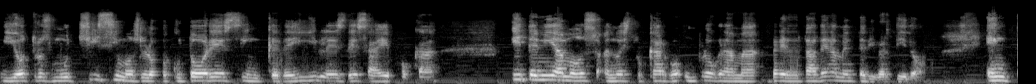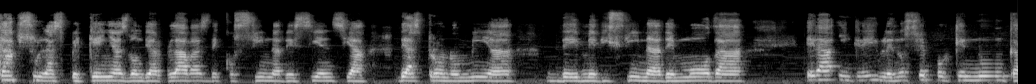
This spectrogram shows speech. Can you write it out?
y otros muchísimos locutores increíbles de esa época. Y teníamos a nuestro cargo un programa verdaderamente divertido, en cápsulas pequeñas donde hablabas de cocina, de ciencia, de astronomía, de medicina, de moda, era increíble, no sé por qué nunca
